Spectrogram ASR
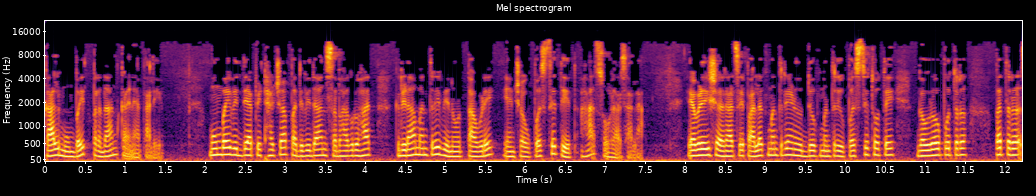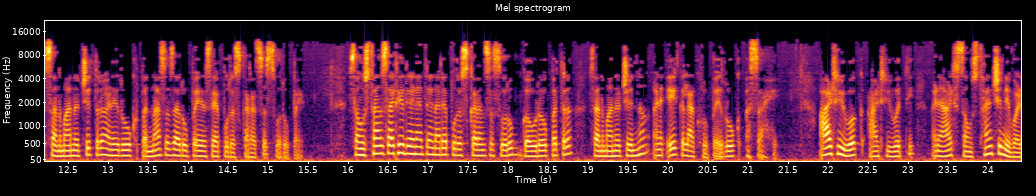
काल मुंबईत प्रदान करण्यात आले. मुंबई विद्यापीठाच्या पदवीदान सभागृहात क्रीडामंत्री विनोद तावडे यांच्या उपस्थितीत हा सोहळा झाला. यावेळी शहराचे पालकमंत्री आणि उद्योगमंत्री उपस्थित होते. गौरवपुत्र पत्र सन्मानचित्र आणि रोख पन्नास हजार रुपये असं या पुरस्काराचं स्वरूप आहे. संस्थांसाठी देण्यात येणाऱ्या पुरस्कारांचं स्वरूप गौरवपत्र सन्मानचिन्ह आणि एक लाख रुपये रोख असं आहे. आठ युवक आठ युवती आणि आठ संस्थांची निवड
